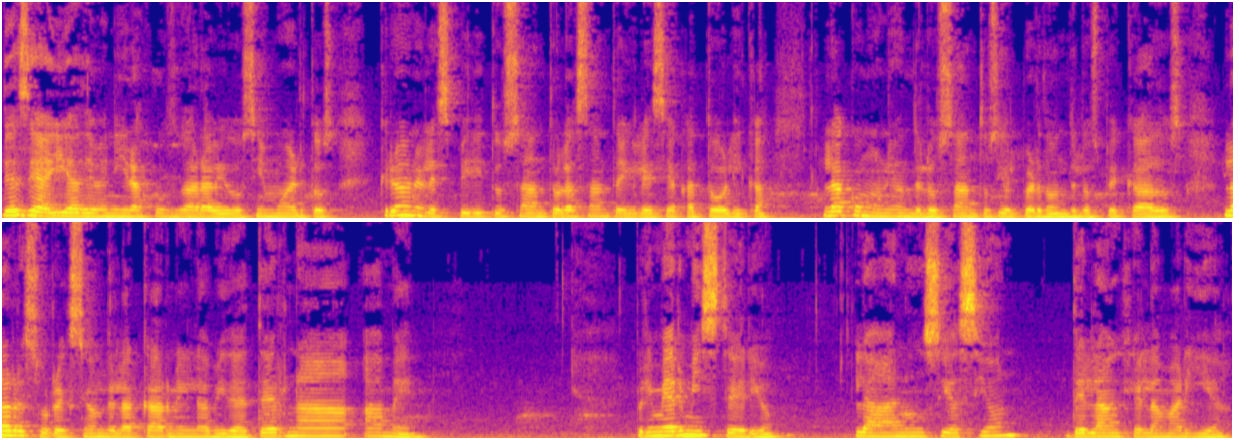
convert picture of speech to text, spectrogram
desde ahí ha de venir a juzgar a vivos y muertos. Creo en el Espíritu Santo, la Santa Iglesia Católica, la comunión de los santos y el perdón de los pecados, la resurrección de la carne y la vida eterna. Amén. Primer Misterio. La Anunciación del Ángel a María.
